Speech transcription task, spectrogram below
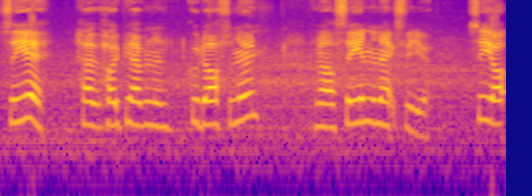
So yeah, have, hope you're having a good afternoon, and I'll see you in the next video. See ya.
